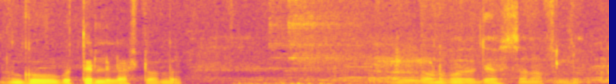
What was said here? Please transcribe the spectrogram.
ನನಗೂ ಗೊತ್ತಿರಲಿಲ್ಲ ಅಷ್ಟೊಂದು. ಅಲ್ಲಿ ನೋಡ್ಬೋದು ದೇವಸ್ಥಾನ ಫುಲ್ಲು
